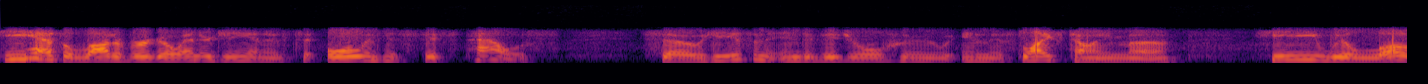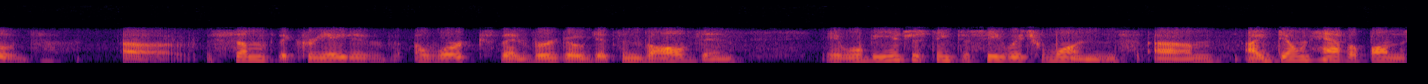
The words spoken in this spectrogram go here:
he has a lot of Virgo energy and it's all in his fifth house. So he is an individual who, in this lifetime, uh, he will love uh, some of the creative uh, works that Virgo gets involved in. It will be interesting to see which ones. Um, I don't have up on the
